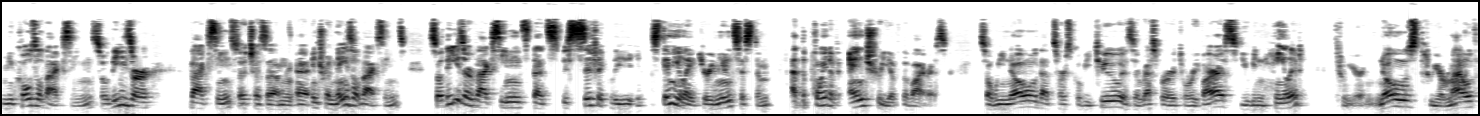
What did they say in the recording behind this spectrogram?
mucosal vaccines. So these are vaccines, such as um, uh, intranasal vaccines. So these are vaccines that specifically stimulate your immune system at the point of entry of the virus. So we know that SARS-CoV-2 is a respiratory virus. You inhale it through your nose, through your mouth.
